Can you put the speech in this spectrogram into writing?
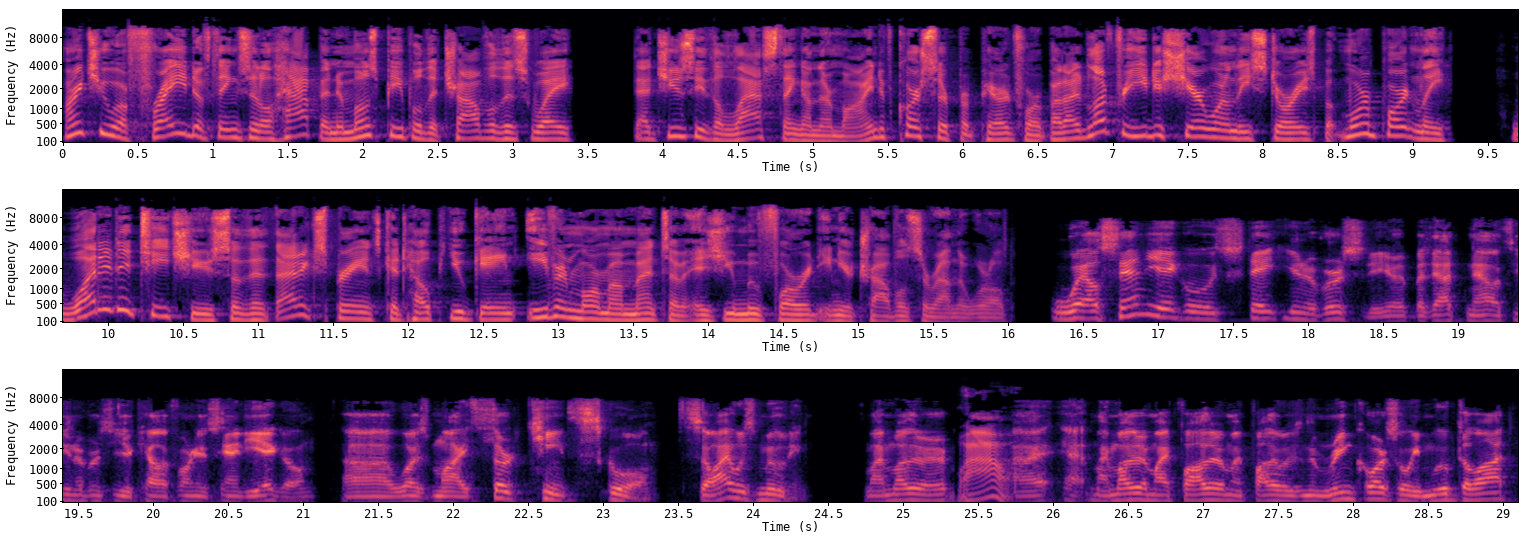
Aren't you afraid of things that'll happen? And most people that travel this way, that's usually the last thing on their mind. Of course, they're prepared for it, but I'd love for you to share one of these stories. But more importantly, what did it teach you so that that experience could help you gain even more momentum as you move forward in your travels around the world? Well, San Diego State University, uh, but that now it's the University of California, San Diego, uh, was my 13th school. So I was moving. My mother, wow, uh, my mother and my father. My father was in the Marine Corps, so we moved a lot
